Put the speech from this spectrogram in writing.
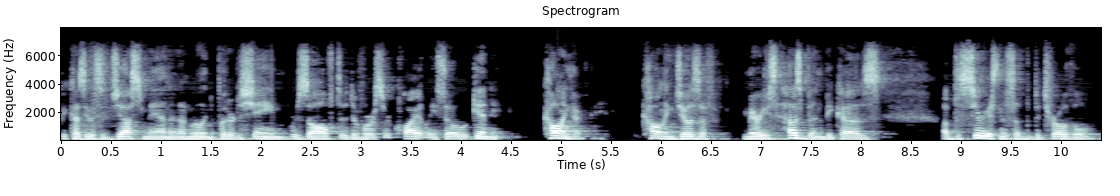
because he was a just man and unwilling to put her to shame, resolved to divorce her quietly. So again, calling her, calling Joseph Mary's husband because of the seriousness of the betrothal.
